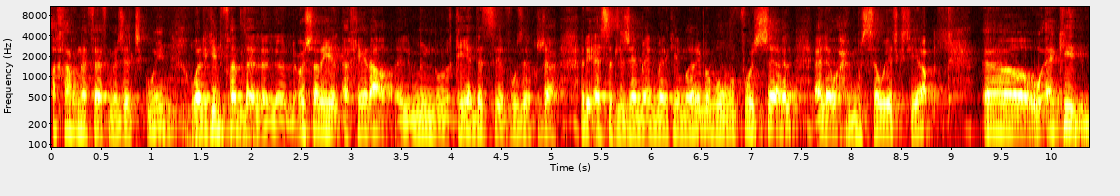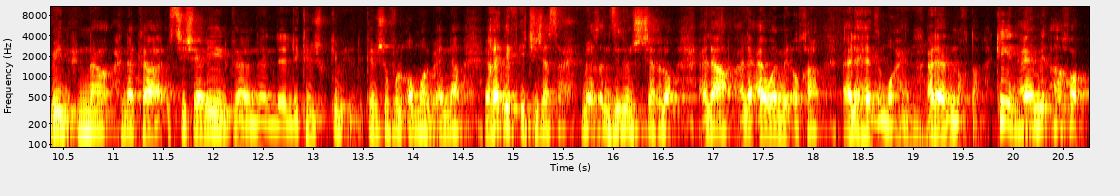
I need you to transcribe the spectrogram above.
تأخرنا فيها في مجال التكوين. ولكن في هذه العشرية الأخيرة من قيادة فوزي القجاع رئاسة الجامعة الملكية المغربية هو فوز شاغل على واحد المستويات كثيرة. وأكيد بين حنا حنا كاستشاريين اللي كنشوفوا الأمور بأن غادي في إتجاه صحيح نزيدوا نشتغلوا على على عوامل أخرى على هذا المحيط على هذه النقطة. كاين عامل آخر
